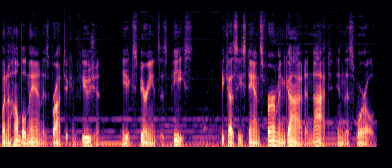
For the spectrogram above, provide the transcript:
When a humble man is brought to confusion, he experiences peace, because he stands firm in God and not in this world.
